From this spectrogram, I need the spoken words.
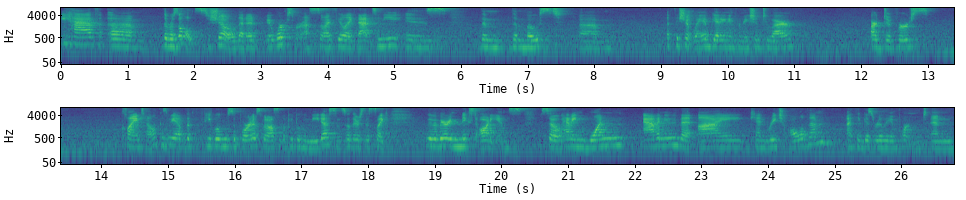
We have um, the results to show that it, it works for us. So I feel like that to me is the the most um, efficient way of getting information to our our diverse clientele because we have the people who support us but also the people who need us. And so there's this like we have a very mixed audience. So having one avenue that i can reach all of them i think is really important. And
